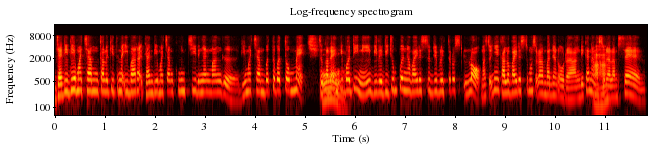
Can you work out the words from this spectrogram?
Jadi dia macam kalau kita nak ibaratkan dia macam kunci dengan mangga. Dia macam betul-betul match. So oh. kalau antibody ni bila dijumpa dengan virus tu dia boleh terus lock. Maksudnya kalau virus tu masuk dalam badan orang, dia kan nak Aha. masuk dalam sel.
